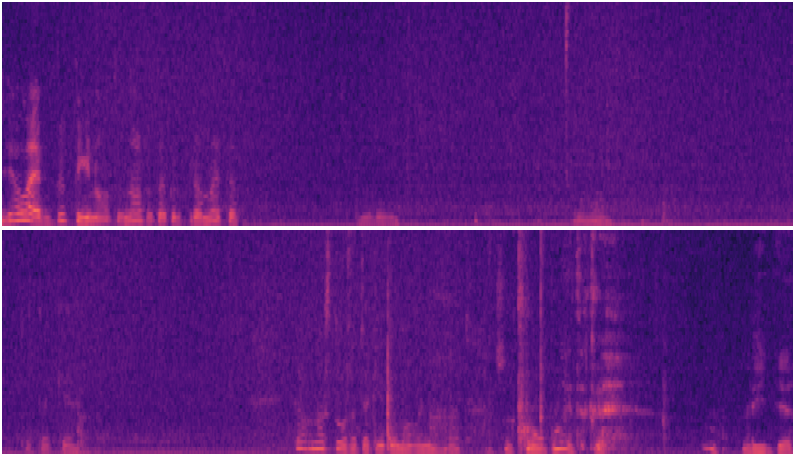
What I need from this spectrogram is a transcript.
Лягла як дитина, ти знаєш, так от прям это. було. Ну, То таке. Та у нас теж такий дома виноград. Це крупний такий. Лідія.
